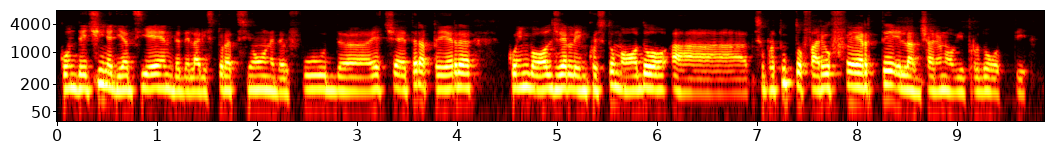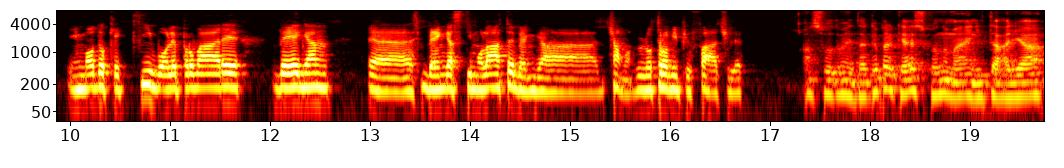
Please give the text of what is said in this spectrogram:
con decine di aziende della ristorazione, del food, eccetera, per coinvolgerle in questo modo a soprattutto fare offerte e lanciare nuovi prodotti, in modo che chi vuole provare vegan eh, venga stimolato e venga, diciamo, lo trovi più facile. Assolutamente, anche perché secondo me in Italia,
